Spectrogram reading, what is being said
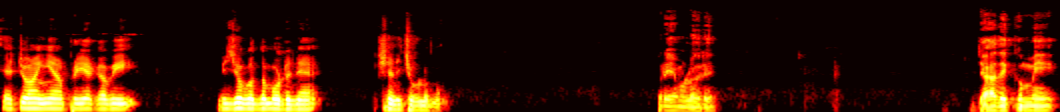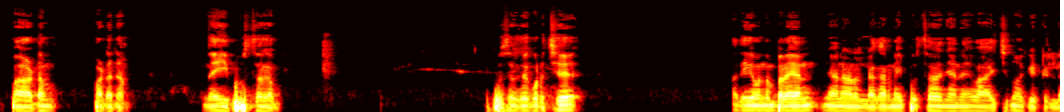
ഏറ്റുവാങ്ങിയ പ്രിയ കവി ബിജു കുന്നമൂടിനെ ക്ഷണിച്ചുകൊള്ളുന്നു. പ്രിയമുള്ളവരെ ജാതിക്കുമ്മി പാഠം പഠനം എന്ന ഈ പുസ്തകം ഈ പുസ്തകത്തെക്കുറിച്ച് അധികമൊന്നും പറയാൻ ഞാനാണല്ല കാരണം ഈ പുസ്തകം ഞാൻ വായിച്ചു നോക്കിയിട്ടില്ല.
